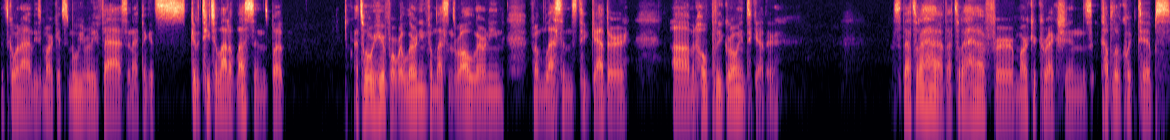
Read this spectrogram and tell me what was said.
that's going on in these markets moving really fast. And I think it's going to teach a lot of lessons, but that's what we're here for. We're learning from lessons. We're all learning from lessons together um, and hopefully growing together. So that's what I have. That's what I have for market corrections, a couple of quick tips.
